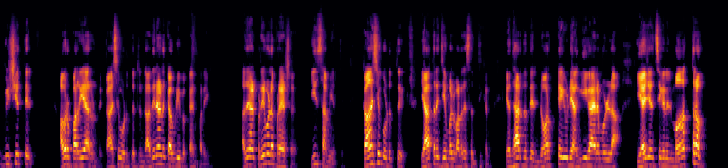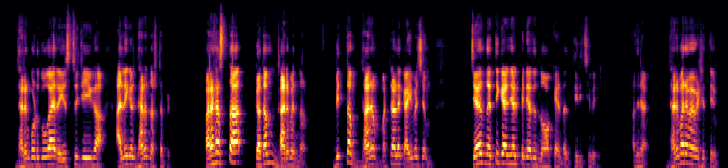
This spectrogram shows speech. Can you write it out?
വിഷയത്തിൽ അവർ പറയാറുണ്ട് കാശ് കൊടുത്തിട്ടുണ്ട്. അതിനാണ് കബഡി വെക്കാൻ പറയുക. അതിനാൽ പ്രിയമുള്ള പ്രേക്ഷകർ ഈ സമയത്ത് കാശ് കൊടുത്ത് യാത്ര ചെയ്യുമ്പോൾ വളരെ ശ്രദ്ധിക്കണം. യഥാർത്ഥത്തിൽ നോർക്കയുടെ അംഗീകാരമുള്ള ഏജൻസികളിൽ മാത്രം ധനം കൊടുക്കുക രജിസ്റ്റർ ചെയ്യുക അല്ലെങ്കിൽ ധനം നഷ്ടപ്പെടും. പരഹസ്ത ഗതം ധനമെന്നാണ്. വിത്തം ധനം മറ്റൊരാളുടെ കൈവശം ചേർന്ന് എത്തിക്കഴിഞ്ഞാൽ പിന്നെ അത് നോക്കേണ്ടത് തിരിച്ചു വരില്ല. അതിനാൽ ധനപരമായ വിഷയത്തിലും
